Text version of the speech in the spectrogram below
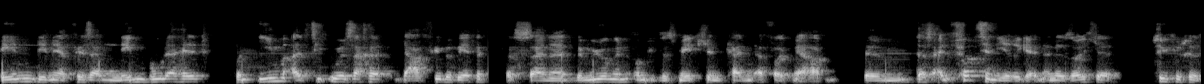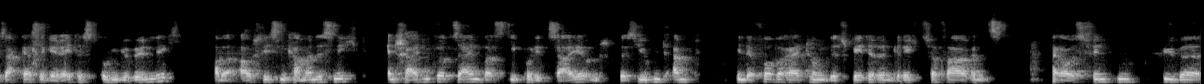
den, den er für seinen Nebenbuhler hält von ihm als die Ursache dafür bewertet, dass seine Bemühungen um dieses Mädchen keinen Erfolg mehr haben. Ähm, dass ein 14-Jähriger in eine solche psychische Sackgasse gerät, ist ungewöhnlich, aber ausschließen kann man es nicht. Entscheidend wird sein, was die Polizei und das Jugendamt in der Vorbereitung des späteren Gerichtsverfahrens herausfinden über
